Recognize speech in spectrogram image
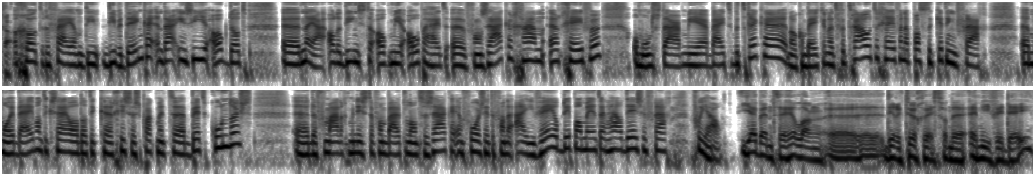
Ja. een grotere vijand die, die we denken. En daarin zie je ook dat eh, nou ja, alle diensten ook meer openheid eh, van zaken gaan eh, geven. Om ons daar meer bij te betrekken. En ook een beetje het vertrouwen te geven. En daar past de kettingvraag eh, mooi bij. Want ik zei al dat ik eh, gisteren sprak met eh, Bert Koenders... de voormalig minister van Buitenlandse Zaken... en voorzitter van de AIV op dit moment. En had deze vraag voor jou. Jij bent heel lang directeur geweest van de MIVD.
